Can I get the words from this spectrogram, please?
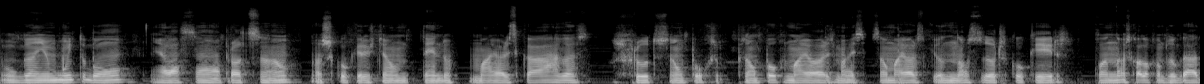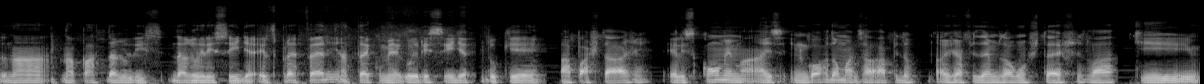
um ganho muito bom em relação à produção. Nossos coqueiros estão tendo maiores cargas, os frutos são um pouco, são um pouco maiores, mas são maiores que os nossos outros coqueiros quando nós colocamos o gado na, na parte da, glic, da glicídia, eles preferem até comer a glicídia do que a pastagem. Eles comem mais, engordam mais rápido. Nós já fizemos alguns testes lá que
